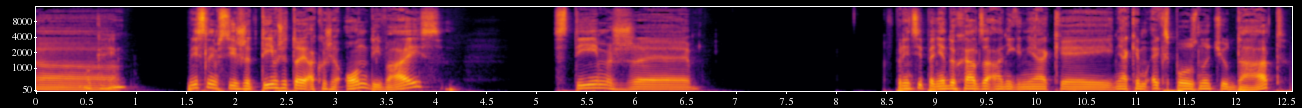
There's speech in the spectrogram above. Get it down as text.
Uh, okay. Myslím si, že tým, že to je akože on device, s tým, že v princípe nedochádza ani k nejakej, nejakému expoznutiu dát,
